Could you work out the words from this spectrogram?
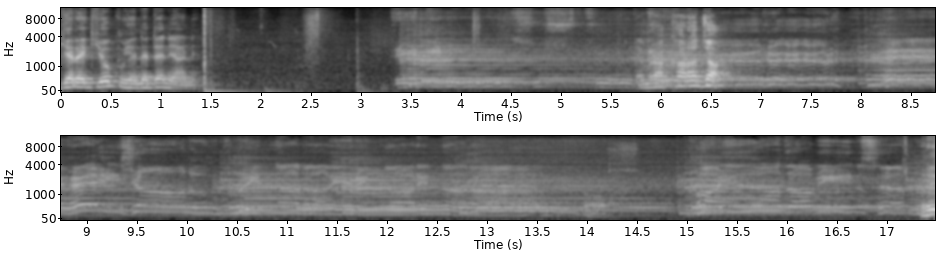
gerek yok mu ya neden yani? Emrah Karaca. Hey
